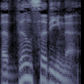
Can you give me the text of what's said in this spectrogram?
A dançarina.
